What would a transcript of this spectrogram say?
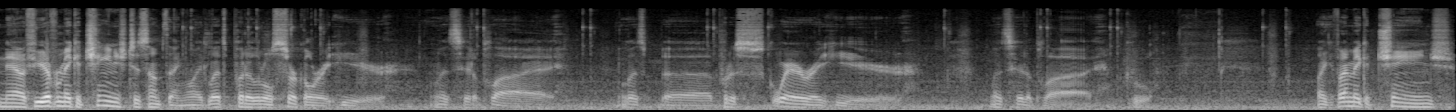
Now, if you ever make a change to something, like let's put a little circle right here. Let's hit apply. Let's uh, put a square right here. Let's hit apply. Cool. Like if I make a change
